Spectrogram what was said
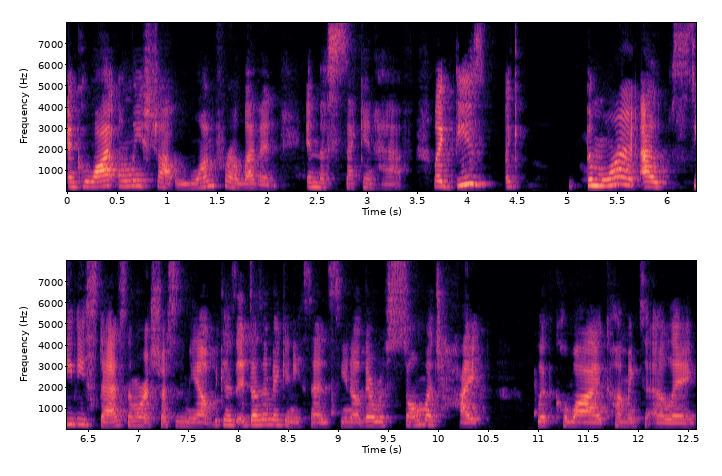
And Kawhi only shot 1 for 11 in the second half. Like these like the more I, I see these stats, the more it stresses me out because it doesn't make any sense. You know, there was so much hype with Kawhi coming to LA.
